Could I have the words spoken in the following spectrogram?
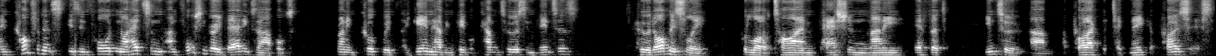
and confidence is important. I had some, unfortunately, very bad examples running Cook with, again, having people come to us, inventors, who had obviously put a lot of time, passion, money, effort into um, a product, a technique, a process,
